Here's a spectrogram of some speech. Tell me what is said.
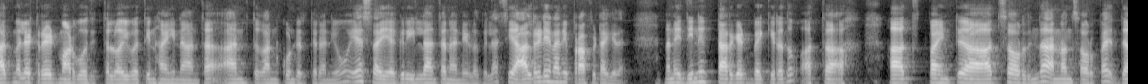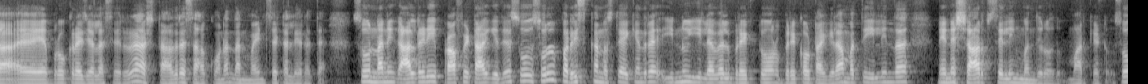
ಆದಮೇಲೆ ಟ್ರೇಡ್ ಮಾಡ್ಬೋದಿತ್ತಲ್ವ ಇವತ್ತಿನ ಹೈನ ಅಂತ ಅಂತ ಅಂದ್ಕೊಂಡಿರ್ತೀರ ನೀವು? ಎಸ್ ಐ ಅಗ್ರಿ ಇಲ್ಲ ಅಂತ ನಾನು ಹೇಳೋದಿಲ್ಲ. ಸಿ ಆಲ್ರೆಡಿ ನನಗೆ ಪ್ರಾಫಿಟ್ ಆಗಿದೆ. ನನಗೆ ದಿನಕ್ಕೆ ಟಾರ್ಗೆಟ್ ಬೇಕಿರೋದು ಹತ್ತು ಹತ್ತು ಪಾಯಿಂಟ್ ಹತ್ತು ಸಾವಿರದಿಂದ ಹನ್ನೊಂದು ಸಾವಿರ ರೂಪಾಯಿ ದ ಬ್ರೋಕರೇಜ್ ಎಲ್ಲ ಸೇರಿದ್ರೆ ಅಷ್ಟಾದರೆ ಸಾಕು ಅನ್ನೋದು ನನ್ನ ಮೈಂಡ್ ಸೆಟ್ಟಲ್ಲಿ ಇರುತ್ತೆ. ಸೊ ನನಗೆ ಆಲ್ರೆಡಿ ಪ್ರಾಫಿಟ್ ಆಗಿದೆ. ಸೊ ಸ್ವಲ್ಪ ರಿಸ್ಕ್ ಅನ್ನಿಸ್ತು. ಯಾಕೆಂದರೆ ಇನ್ನೂ ಈ ಲೆವೆಲ್ ಬ್ರೇಕ್ ಡೌನ್ ಬ್ರೇಕ್ಔಟ್ ಆಗಿಲ್ಲ. ಮತ್ತು ಇಲ್ಲಿಂದ ನೆನೆ ಶಾರ್ಪ್ ಸೆಲ್ಲಿಂಗ್ ಬಂದಿರೋದು ಮಾರ್ಕೆಟು ಸೊ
